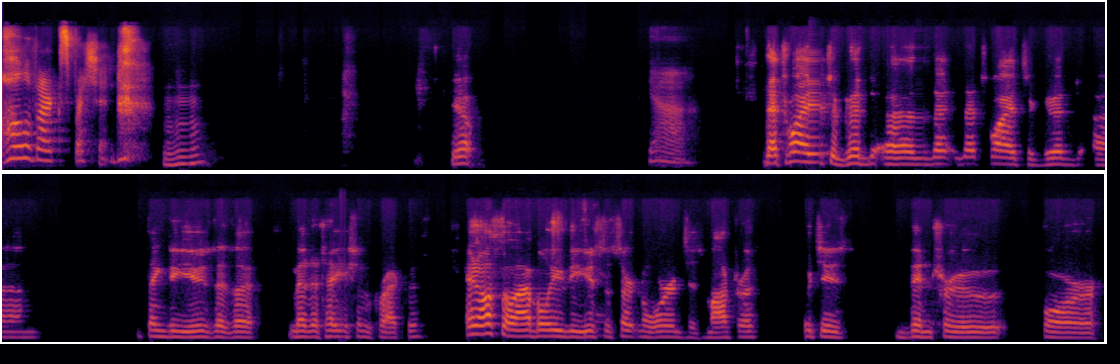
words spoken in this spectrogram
all of our expression. mm-hmm. Yep. Yeah. That's why it's a good. Uh, that that's why it's a good um, thing to use as a meditation practice and also, I believe the use of certain words as mantras, which has been true for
